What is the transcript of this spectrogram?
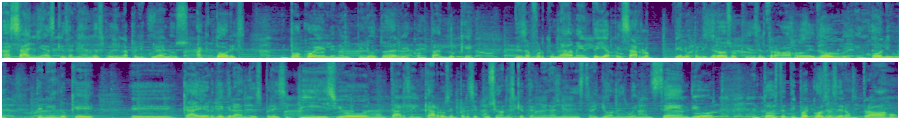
hazañas que salían después en la película de los actores. Un poco él en el piloto salía contando que desafortunadamente y a pesar de lo peligroso que es el trabajo de doble en Hollywood, teniendo que eh, caer de grandes precipicios, montarse en carros en persecuciones que terminan en estrellones o en incendios, en todo este tipo de cosas era un trabajo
